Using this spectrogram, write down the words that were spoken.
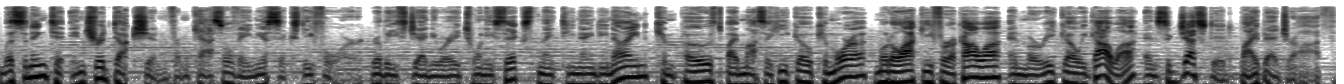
listening to Introduction from Castlevania 64, released January 26, 1999, composed by Masahiko Kimura, Motoaki Furukawa, and Mariko Egawa, and suggested by Bedroth.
